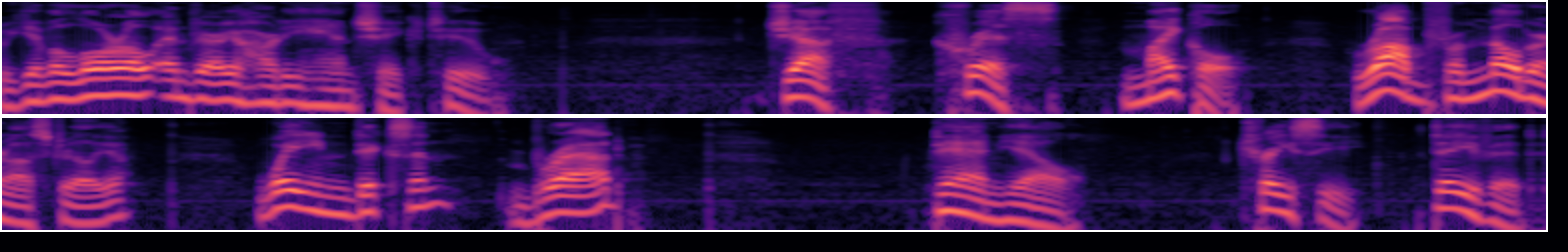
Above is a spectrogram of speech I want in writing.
We give a laurel and very hearty handshake too. Jeff, Chris, Michael, Rob from Melbourne, Australia, Wayne Dixon, Brad, Danielle, Tracy, David,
